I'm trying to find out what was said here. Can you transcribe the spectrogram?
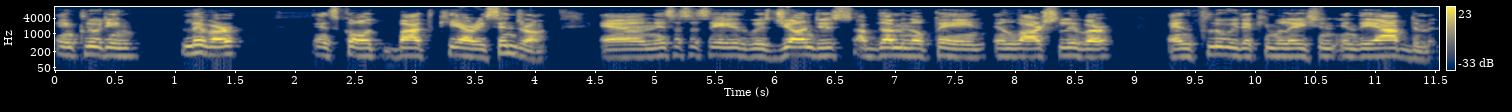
including liver. It's called Budd-Chiari syndrome, and it's associated with jaundice, abdominal pain, enlarged liver, and fluid accumulation in the abdomen.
